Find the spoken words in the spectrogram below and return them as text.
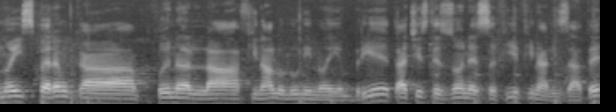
Noi sperăm ca până la finalul lunii noiembrie aceste zone să fie finalizate,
